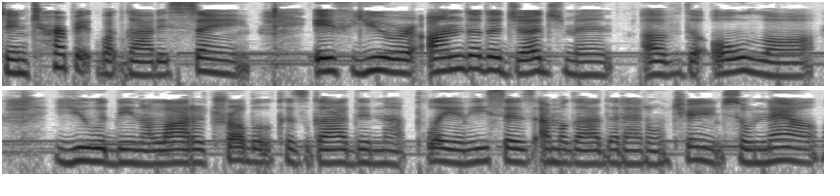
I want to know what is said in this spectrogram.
to interpret what God is saying. If you were under the judgment of the old law, you would be in a lot of trouble because God did not play. And He says, I'm a God that I don't change. So now,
